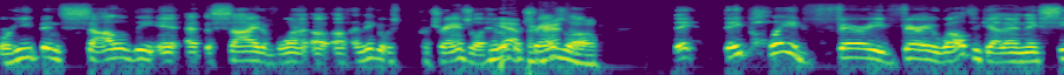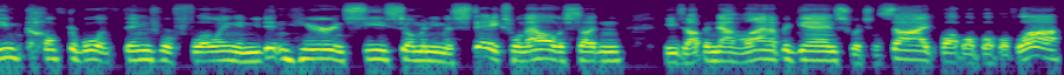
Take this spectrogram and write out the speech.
where he'd been solidly at the side of one of, I think it was Pietrangelo, him yeah, and. Pietrangelo. They they played very very well together, and they seemed comfortable, and things were flowing, and you didn't hear and see so many mistakes. Well, now all of a sudden he's up and down the lineup again, switching sides, blah blah blah blah blah,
